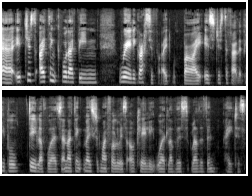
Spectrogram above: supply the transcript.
uh, it just, I think what I've been really gratified by is just the fact that people do love words. And I think most of my followers are clearly word lovers rather than haters.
